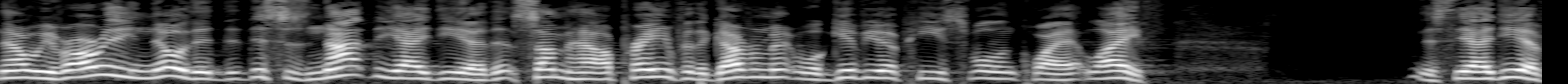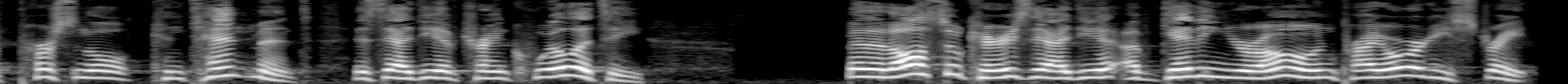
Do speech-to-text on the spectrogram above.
Now, we've already noted that this is not the idea that somehow praying for the government will give you a peaceful and quiet life. It's the idea of personal contentment. It's the idea of tranquility. But it also carries the idea of getting your own priorities straight.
